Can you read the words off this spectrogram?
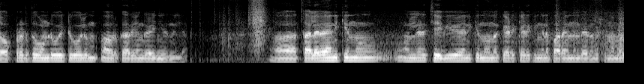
ഡോക്ടറെ അടുത്ത് കൊണ്ടുപോയിട്ട് പോലും അവർക്കറിയാൻ കഴിഞ്ഞിരുന്നില്ല. തലവേദനിക്കുന്നു നല്ല ചെവി വേദനിക്കുന്നു എന്നൊക്കെ ഇടയ്ക്കിടയ്ക്ക് ഇങ്ങനെ പറയുന്നുണ്ടായിരുന്നു. പക്ഷെ നമ്മൾ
